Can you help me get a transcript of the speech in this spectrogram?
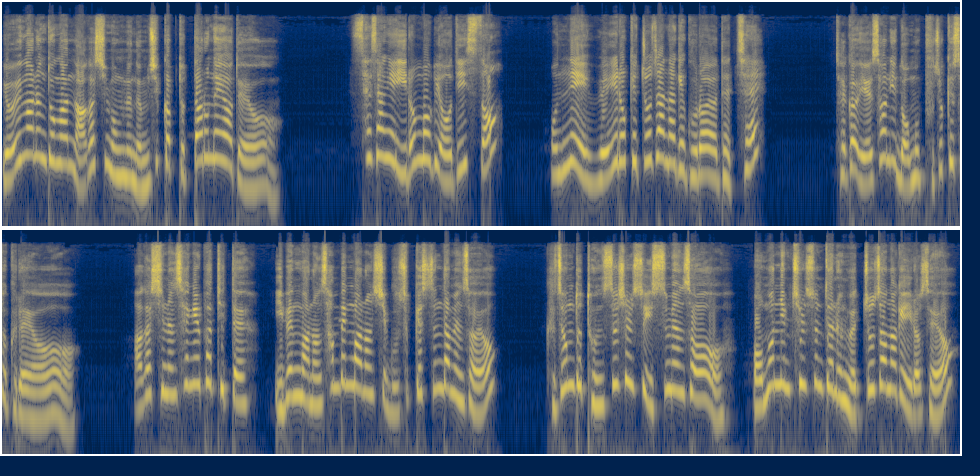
여행하는 동안 아가씨 먹는 음식값도 따로 내야 돼요. 세상에 이런 법이 어디 있어? 언니, 왜 이렇게 쪼잔하게 굴어요, 대체? 제가 예산이 너무 부족해서 그래요. 아가씨는 생일 파티 때 200만 원, 300만 원씩 우습게 쓴다면서요? 그 정도 돈 쓰실 수 있으면서 어머님 칠순 때는 왜 쪼잔하게 이러세요?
